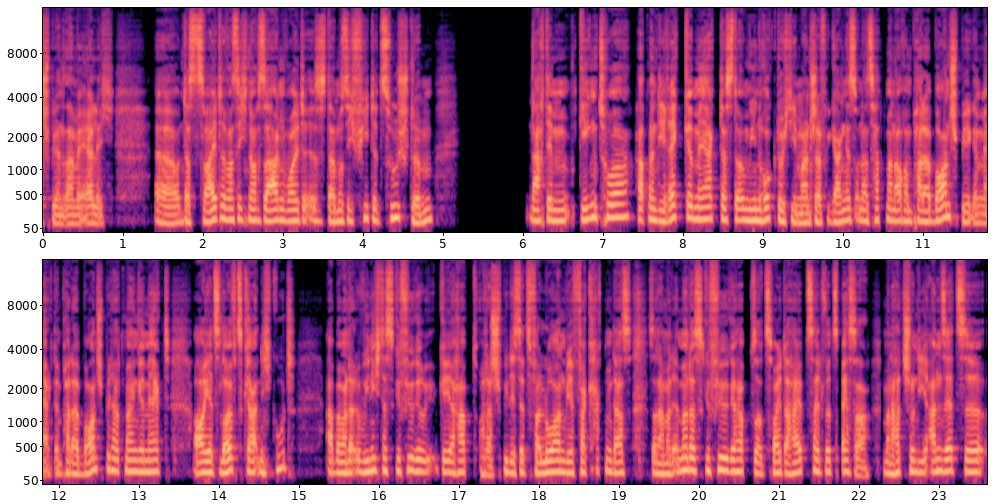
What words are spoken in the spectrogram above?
spielen, seien wir ehrlich. Äh, und das Zweite, was ich noch sagen wollte, ist, da muss ich Fiete zustimmen nach dem Gegentor hat man direkt gemerkt, dass da irgendwie ein Ruck durch die Mannschaft gegangen ist und das hat man auch im Paderborn-Spiel gemerkt. Im Paderborn-Spiel hat man gemerkt, oh, jetzt läuft's gerade nicht gut, aber man hat irgendwie nicht das Gefühl ge gehabt, oh, das Spiel ist jetzt verloren, wir verkacken das, sondern man hat immer das Gefühl gehabt, so zweite Halbzeit wird's besser. Man hat schon die Ansätze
